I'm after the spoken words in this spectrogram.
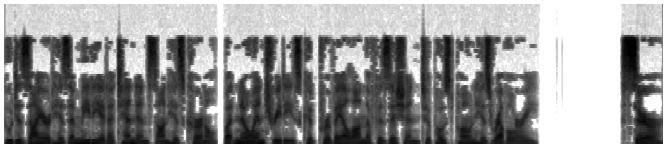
who desired his immediate attendance on his colonel, but no entreaties could prevail on the physician to postpone his revelry. Sir,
